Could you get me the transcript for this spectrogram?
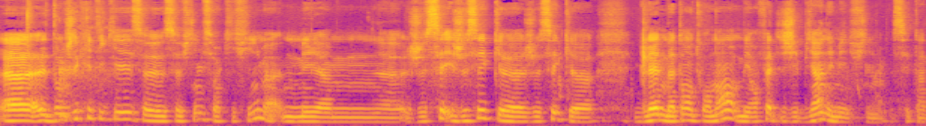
Euh, donc j'ai critiqué ce, ce film sur qui film, mais euh, je sais, je sais que je sais que Glenn m'attend au tournant, mais en fait j'ai bien aimé le film. C'est un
